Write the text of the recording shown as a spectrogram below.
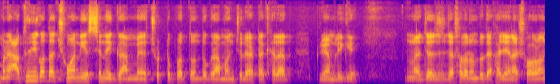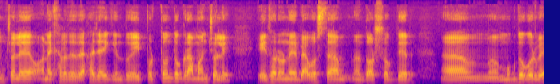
মানে আধুনিকতার ছোঁয়া নিয়ে এসছেন এই গ্রামে, ছোট্ট প্রত্যন্ত গ্রাম অঞ্চলে একটা খেলার প্রিমিয়াম লিগে যা সাধারণত দেখা যায় না। শহর অঞ্চলে অনেক খেলাতে দেখা যায়, কিন্তু এই প্রত্যন্ত গ্রাম অঞ্চলে এই ধরনের ব্যবস্থা দর্শকদের মুগ্ধ করবে।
